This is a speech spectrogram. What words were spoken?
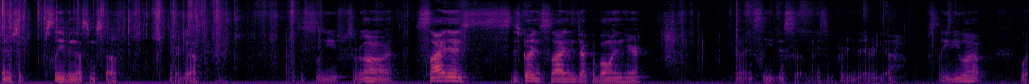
Finish up sleeving up some stuff. There we go. That's the sleeve. So we're gonna slide in. Just go ahead and slide in Jack-o-Bolan in here. Ahead and sleeve this up nice and pretty. There we go leave you up. We'll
